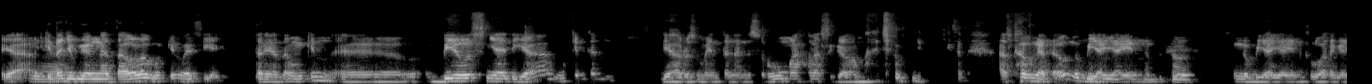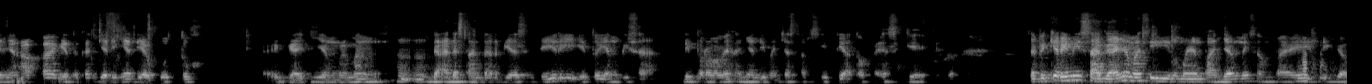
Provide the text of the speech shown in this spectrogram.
Ya yeah. kita juga nggak tahu lah mungkin Messi ternyata mungkin eh, bills-nya dia mungkin kan dia harus maintenance rumah lah segala macam gitu kan. Atau nggak tahu ngebiayain Betul. ngebiayain keluarganya apa gitu kan jadinya dia butuh gaji yang memang mm-hmm. udah ada standar dia sendiri itu yang bisa diperoleh hanya di Manchester City atau PSG gitu. Saya pikir ini saganya masih lumayan panjang nih sampai 30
